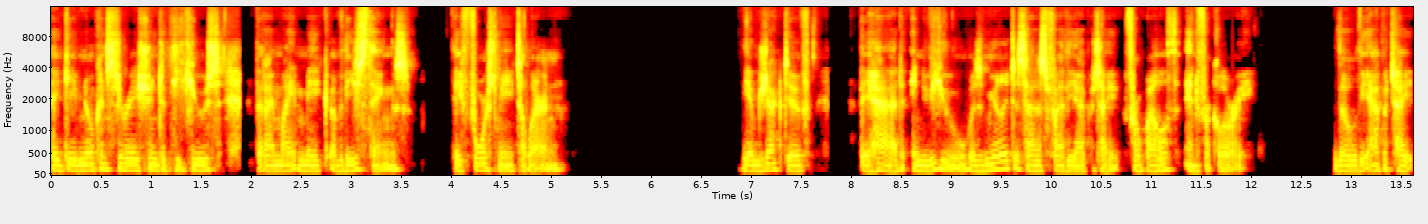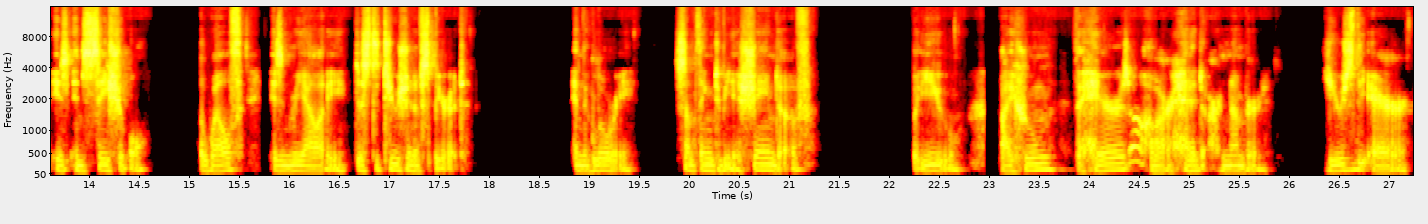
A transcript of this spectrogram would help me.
They gave no consideration to the use that I might make of these things. They forced me to learn. The objective they had in view was merely to satisfy the appetite for wealth and for glory. Though the appetite is insatiable, the wealth is in reality destitution of spirit, and the glory something to be ashamed of. But you, by whom the hairs of our head are numbered, use the error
